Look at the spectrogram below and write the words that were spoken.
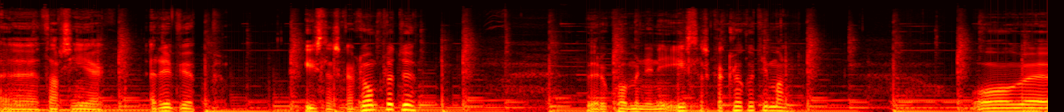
uh, þar sem ég rifju upp íslenska hljómplötu. Við erum komin inn í íslenska klukkutíman og uh,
